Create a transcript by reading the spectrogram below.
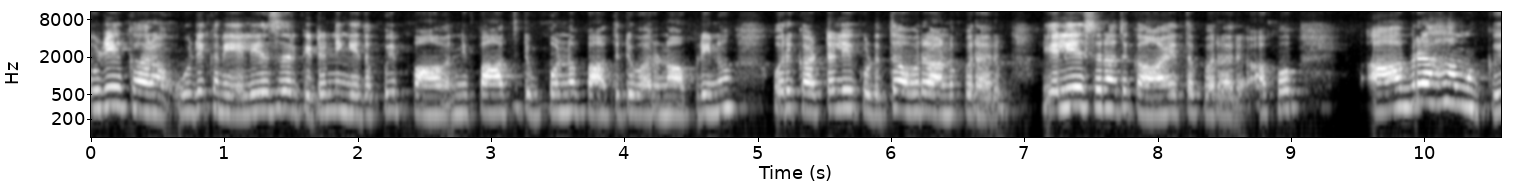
ஊழியக்காரன் ஊழியக்காரன் எலியசர் கிட்ட நீங்கள் இதை போய் பா நீ பார்த்துட்டு பொண்ணை பார்த்துட்டு வரணும் அப்படின்னு ஒரு கட்டளையை கொடுத்து அவர் அனுப்புகிறாரு எலியசர் அதுக்கு ஆயத்தப்படுறாரு. அப்போ ஆப்ரஹாமுக்கு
